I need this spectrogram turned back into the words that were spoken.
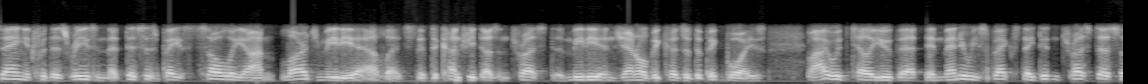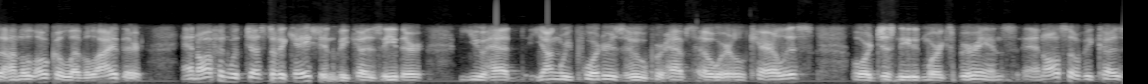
saying it for this reason, that this is based solely on large media outlets, that the country doesn't trust the media in general because of the big boys. I would tell you that in many respects they didn't trust us on a local level either, and often with justification because either you had young reporters who perhaps were a little careless or just needed more experience, and also because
